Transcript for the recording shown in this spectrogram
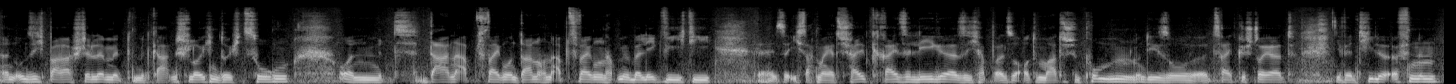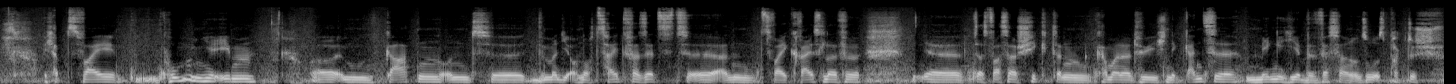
an unsichtbarer Stelle mit, mit Gartenschläuchen durchzogen und mit da eine Abzweigung und da noch eine Abzweigung und habe mir überlegt, wie ich die, also ich sag mal jetzt Schaltkreise lege. Also ich habe also automatische Pumpen, die so äh, zeitgesteuert die Ventile öffnen. Ich habe zwei Pumpen hier eben äh, im Garten und äh, wenn man die auch noch zeitversetzt äh, an zwei Kreisläufe äh, das Wasser schickt, dann kann man natürlich eine ganze Menge hier bewässern. Und so ist praktisch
